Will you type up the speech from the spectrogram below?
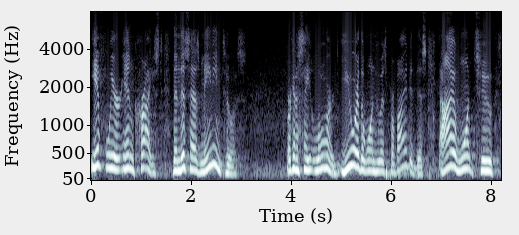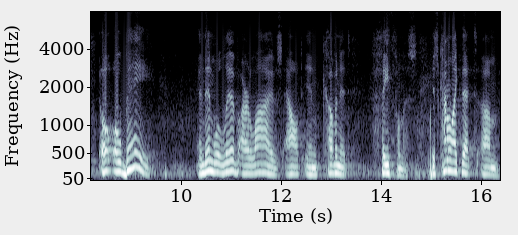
if we're in Christ, then this has meaning to us. We're going to say, Lord, you are the one who has provided this. I want to o- obey. And then we'll live our lives out in covenant faithfulness. It's kind of like that, um,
